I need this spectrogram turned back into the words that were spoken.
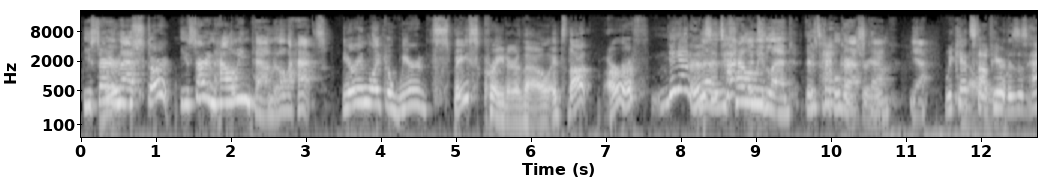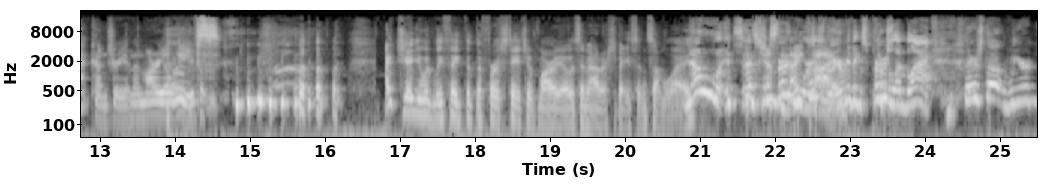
You start Where in do you that. start? You start in Halloween Town with all the hats. You're in like a weird space crater, though. It's not Earth. yeah, it is. No, it's, it's, Halloween it's- Land. It's, it's Purple Grass. Town. Yeah. We can't No. stop here. This is Hat Country, and then Mario leaves. I genuinely think that the first stage of Mario is in outer space in some way. No, it's, uh, a It's just Burton world nighttime. where everything's purple and black. There's that weird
